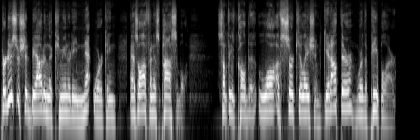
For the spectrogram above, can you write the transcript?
producers should be out in the community networking as often as possible. Something called the law of circulation. Get out there where the people are.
